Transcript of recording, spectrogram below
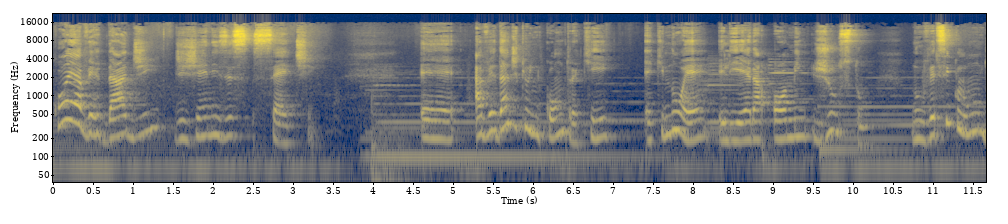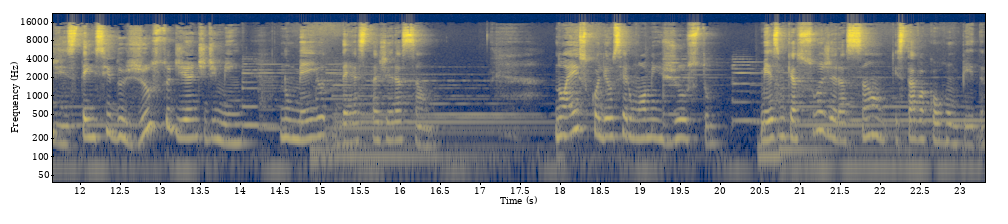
Qual é a verdade de Gênesis 7? É, a verdade que eu encontro aqui é que Noé, ele era homem justo. No versículo 1 diz: "Tem sido justo diante de mim no meio desta geração". Noé escolheu ser um homem justo, mesmo que a sua geração estava corrompida.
